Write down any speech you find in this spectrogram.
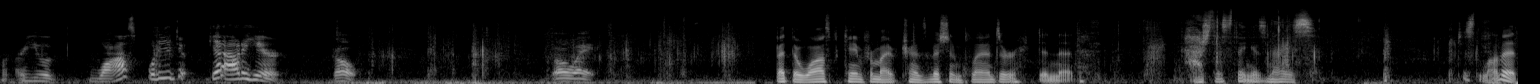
What are you, a wasp? What are you doing? Get out of here. Go. Go away. Bet the wasp came from my transmission planter, didn't it? Gosh, this thing is nice. Just love it.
